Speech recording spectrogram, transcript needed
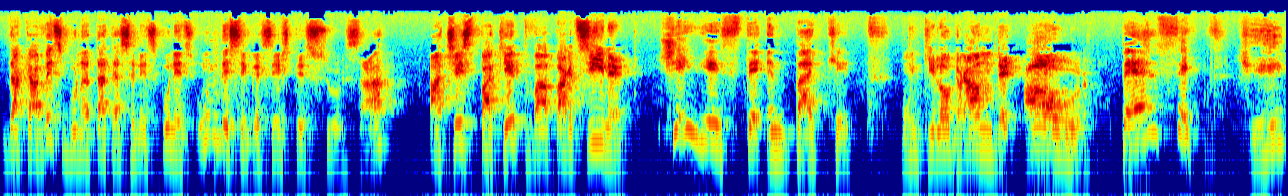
Dacă aveți bunătatea să ne spuneți unde se găsește sursa, acest pachet va aparține. Ce este în pachet? Un kilogram de aur. Perfect. Ce?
